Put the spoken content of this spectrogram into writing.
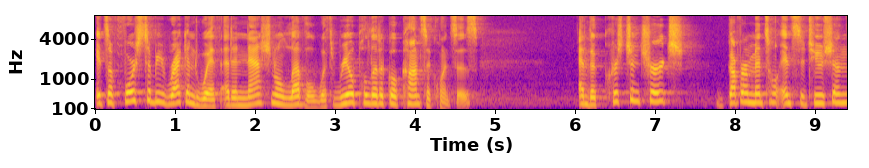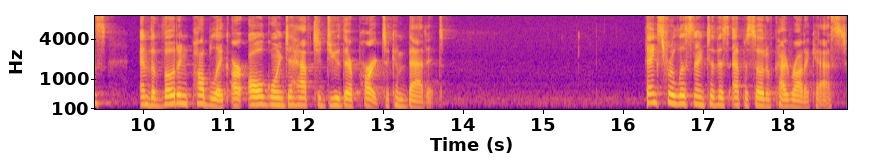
It's a force to be reckoned with at a national level with real political consequences. And the Christian church governmental institutions, and the voting public are all going to have to do their part to combat it. Thanks for listening to this episode of Kairoticast.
